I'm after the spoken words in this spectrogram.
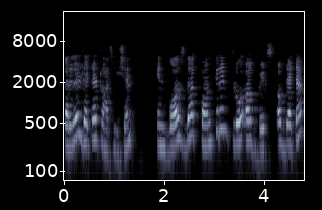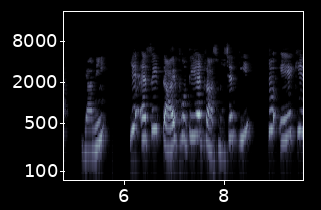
Parallel data transmission involves the concurrent flow of bits of data यानी ये ऐसी टाइप होती है ट्रांसमिशन की, जो एक ही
